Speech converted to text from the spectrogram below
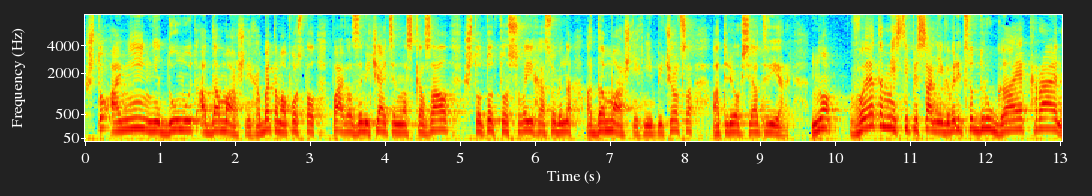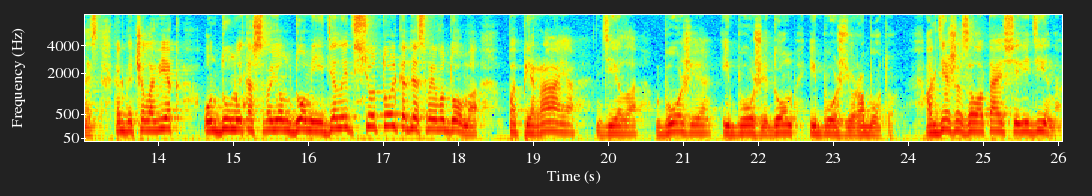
что они не думают о домашних, об этом апостол Павел замечательно сказал, что тот, кто своих, особенно о домашних, не печется, отрекся от веры. Но в этом месте Писания говорится другая крайность, когда человек, он думает о своем доме и делает все только для своего дома, попирая дело Божье и Божий дом и Божью работу. А где же золотая середина?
